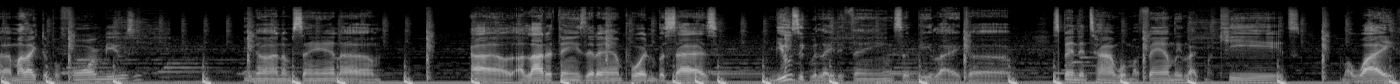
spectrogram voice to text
Um, I like to perform music. You know what I'm saying? Um, uh, a lot of things that are important besides music related things would be like uh, spending time with my family, like my kids, my wife,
